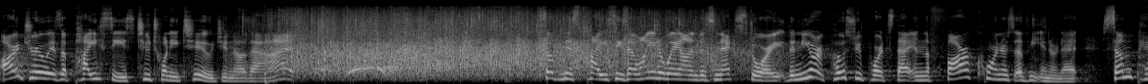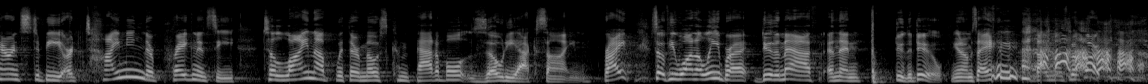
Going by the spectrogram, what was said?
our Drew is a Pisces 222. Do you know that? So, Miss Pisces, I want you to weigh on this next story. The New York Post reports that in the far corners of the internet, some parents to be are timing their pregnancy to line up with their most compatible zodiac sign, right? So, if you want a Libra, do the math and then do the do. You know what I'm saying? Nine months apart.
